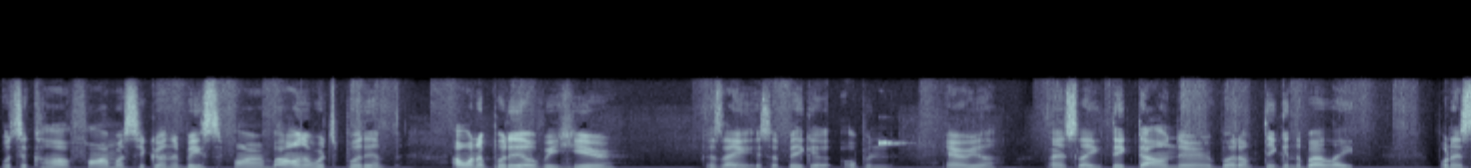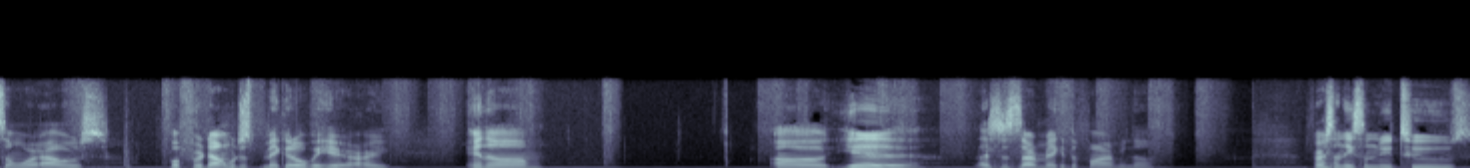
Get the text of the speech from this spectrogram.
What's it called? Farm, a secret underbase farm. But I don't know where to put it. I want to put it over here Cause like it's a big uh, open area. Let's like dig down there, but I'm thinking about like putting it somewhere else. But for now, we'll just make it over here, alright? And um, uh, yeah, let's just start making the farm, you know. First, I need some new tools.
